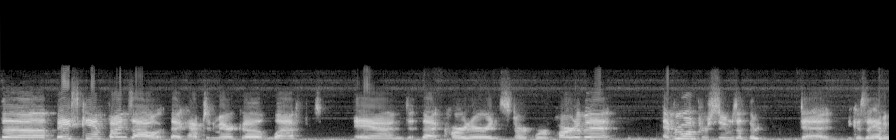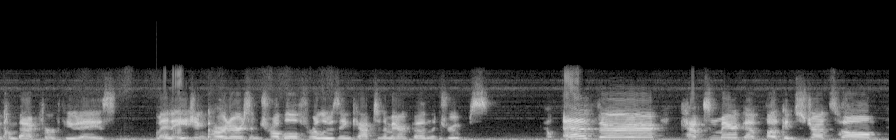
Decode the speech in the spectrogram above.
the base camp finds out that Captain America left and that Carter and Stark were a part of it. Everyone presumes that they're dead because they haven't come back for a few days. And Agent Carter is in trouble for losing Captain America and the troops. However, Captain America fucking struts home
